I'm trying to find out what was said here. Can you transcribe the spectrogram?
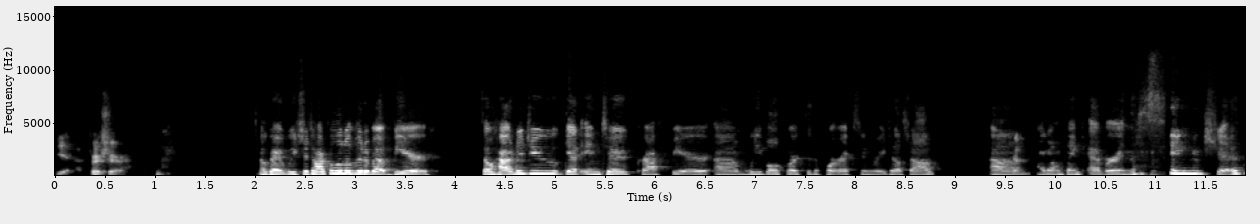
Yeah, for sure. Okay, we should talk a little bit about beer. So, how did you get into craft beer? Um, we both worked at the Port Rexton retail shop. Um, yeah. I don't think ever in the same shift.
